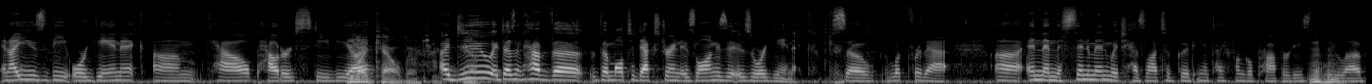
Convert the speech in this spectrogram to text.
And I use the organic um, cow powdered stevia. You like cow, don't you? I do. Yeah. It doesn't have the, the maltodextrin as long as it is organic. So look for that. Uh, and then the cinnamon, which has lots of good antifungal properties that we love.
